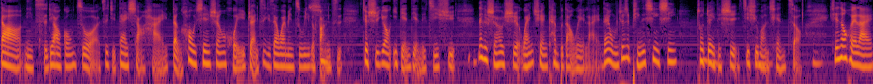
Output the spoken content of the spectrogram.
到你辞掉工作，自己带小孩，等候先生回转，自己在外面租一个房子，是就是用一点点的积蓄。那个时候是完全看不到未来，但是我们就是凭着信心做对的事，嗯、继续往前走。先生回来，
